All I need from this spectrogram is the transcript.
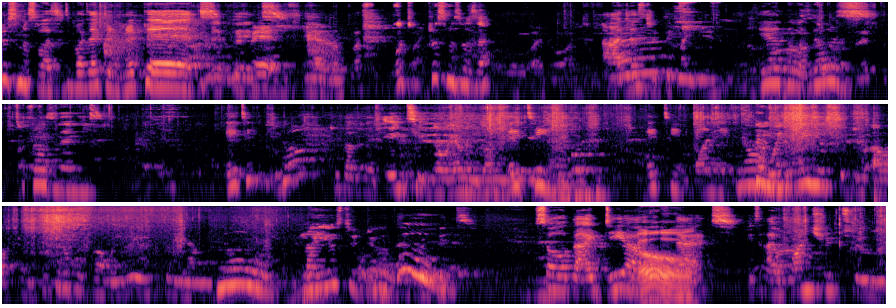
Christmas was it? Was that a repeat? Yeah. What Christmas was that? I ah, just repeat my dear. Yeah, that was, that was 2018? No, 2018. No, we haven't gone. 18. 18, one eight. No, when we used to do our thing, when we used to young. No. We used to do the repeats. So the idea Oh. of that is I want you to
